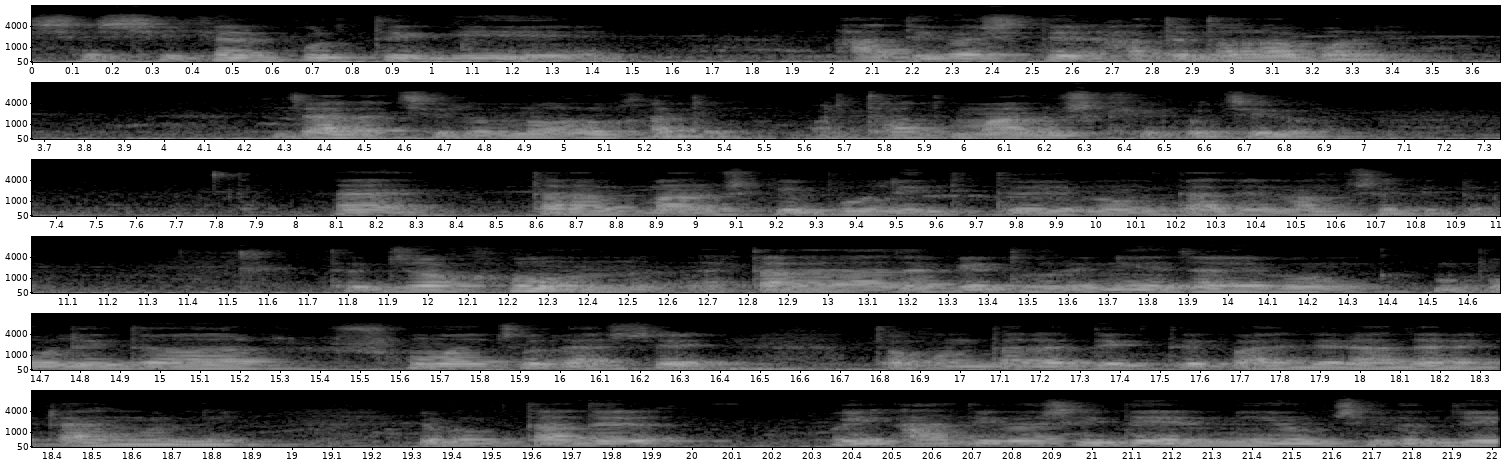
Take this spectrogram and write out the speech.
সে শিকার করতে গিয়ে আদিবাসীদের হাতে ধরা পড়ে। যারা ছিল নরখাদক অর্থাৎ মানুষ খেকো ছিল। হ্যাঁ তারা মানুষকে বলি দিত এবং তাদের মাংস খেত। তো যখন তারা রাজাকে ধরে নিয়ে যায় এবং বলি দেওয়ার সময় চলে আসে, তখন তারা দেখতে পায় যে রাজার একটা আঙ্গুল নেই এবং তাদের ওই আদিবাসীদের নিয়ম ছিল যে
